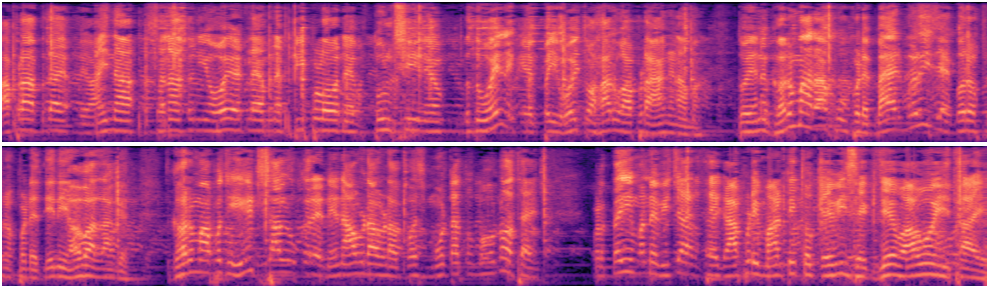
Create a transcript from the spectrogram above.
આપણા બધા અહીંના સનાતનીઓ હોય એટલે અમને પીપળો ને તુલસી ને બધું હોય ને કે ભાઈ હોય તો સારું આપણા આંગણામાં. તો એને ઘરમાં રાખવું પડે. બહાર બળી જાય, બરફ ને પડે, તેની હવા લાગે. ઘરમાં પછી હીટ ચાલુ કરે ને એને આવડાવડા પછી મોટા તો બહુ ન થાય. પણ તઈ મને વિચાર થાય કે આપણી માટી તો કેવી છે જે વાવો થાય,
